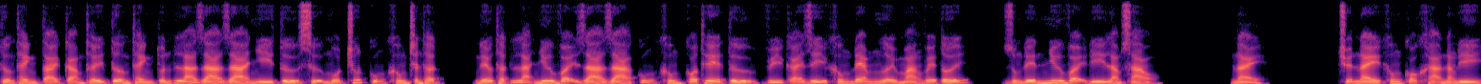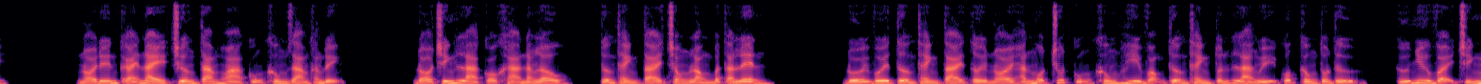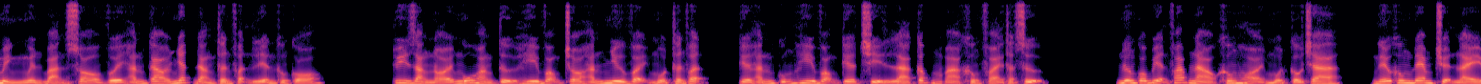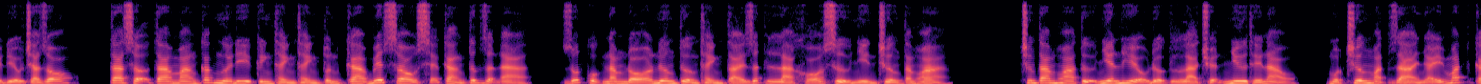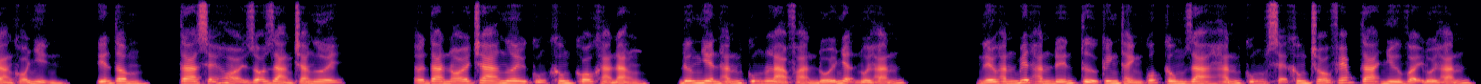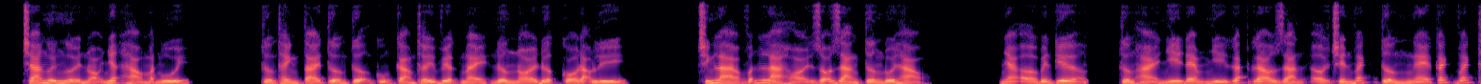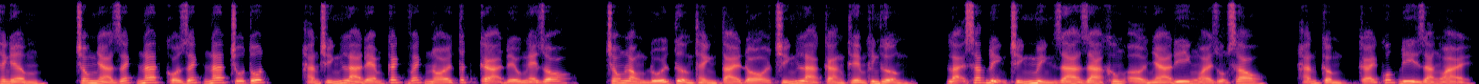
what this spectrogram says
Tưởng thành tài cảm thấy tưởng thành tuấn là ra ra nhi tử sự một chút cũng không chân thật, nếu thật là như vậy ra ra cũng không có thê tử vì cái gì không đem người mang về tới, dùng đến như vậy đi làm sao. Này, chuyện này không có khả năng đi. Nói đến cái này Trương Tam Hoa cũng không dám khẳng định. Đó chính là có khả năng lâu, tưởng thành tài trong lòng bất an lên. Đối với tưởng thành tài tới nói hắn một chút cũng không hy vọng tưởng thành tuấn là ngụy quốc công tôn tử, cứ như vậy chính mình nguyên bản so với hắn cao nhất đẳng thân phận liền không có. Tuy rằng nói ngũ hoàng tử hy vọng cho hắn như vậy một thân phận, kia hắn cũng hy vọng kia chỉ là cấp mà không phải thật sự. Nương có biện pháp nào không hỏi một câu cha, nếu không đem chuyện này điều tra rõ, ta sợ ta mang các ngươi đi kinh thành thành tuân ca biết sau sẽ càng tức giận a. À. rốt cuộc năm đó nương tưởng thành tài rất là khó xử nhìn Trương Tam Hoa. Trương Tam Hoa tự nhiên hiểu được là chuyện như thế nào, một trương mặt già nháy mắt càng khó nhìn, yên tâm, ta sẽ hỏi rõ ràng cha ngươi. Ấn ta nói cha ngươi cũng không có khả năng, đương nhiên hắn cũng là phản đối nhận nuôi hắn. Nếu hắn biết hắn đến từ kinh thành quốc công gia hắn cũng sẽ không cho phép ta như vậy đối hắn, cha ngươi người nọ nhất hảo mặt mũi. Tưởng thành tài tưởng tượng cũng cảm thấy việc này nương nói được có đạo lý. Chính là vẫn là hỏi rõ ràng tương đối hảo. Nhà ở bên kia, tưởng Hải Nhi đem nhị gắt gao dán ở trên vách tường nghe cách vách thanh âm, trong nhà rách nát có rách nát chỗ tốt, hắn chính là đem cách vách nói tất cả đều nghe rõ, trong lòng đối tưởng thành tài đó chính là càng thêm kinh thường, lại xác định chính mình ra ra không ở nhà đi ngoài ruộng sau, hắn cầm cái quốc đi ra ngoài.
